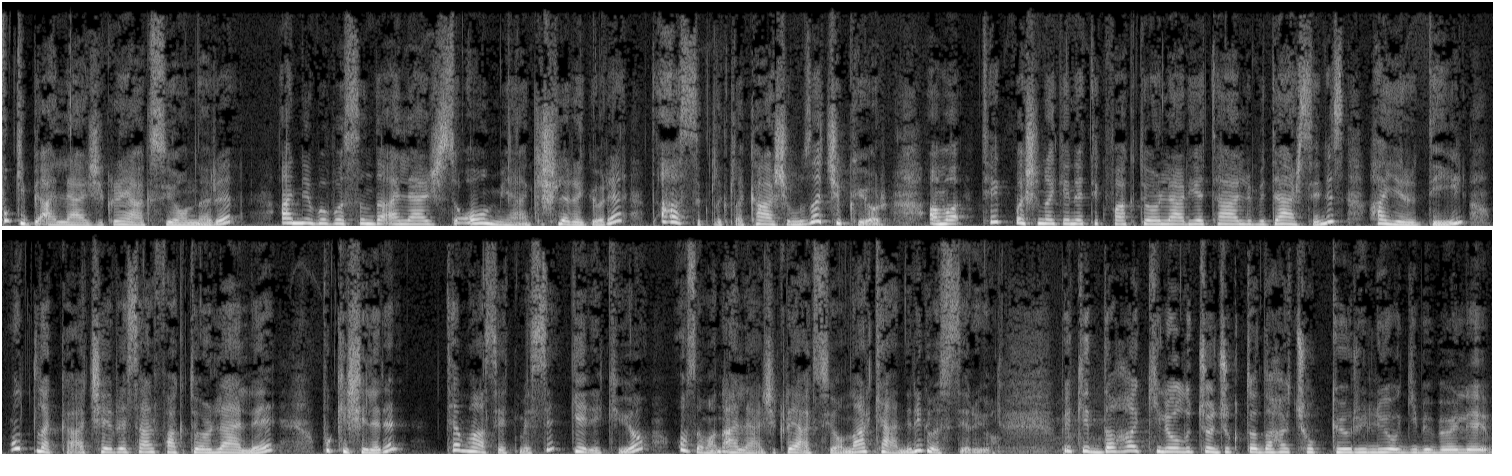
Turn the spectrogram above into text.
bu gibi alerjik reaksiyonları anne babasında alerjisi olmayan kişilere göre daha sıklıkla karşımıza çıkıyor. Ama tek başına genetik faktörler yeterli mi derseniz hayır değil. Mutlaka çevresel faktörlerle bu kişilerin temas etmesi gerekiyor. O zaman alerjik reaksiyonlar kendini gösteriyor. Peki daha kilolu çocukta daha çok görülüyor gibi böyle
